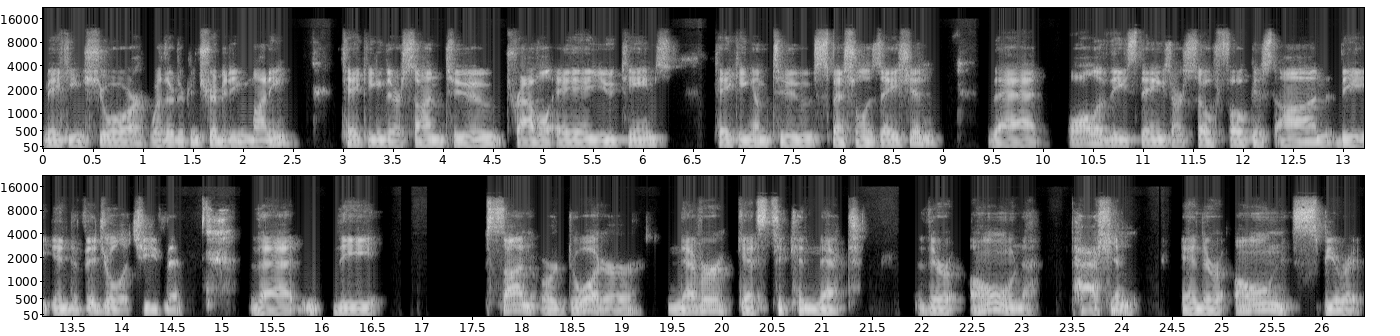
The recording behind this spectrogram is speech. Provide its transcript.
making sure whether they're contributing money, taking their son to travel AAU teams, taking them to specialization, that all of these things are so focused on the individual achievement that the son or daughter never gets to connect their own passion and their own spirit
